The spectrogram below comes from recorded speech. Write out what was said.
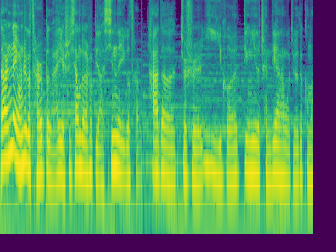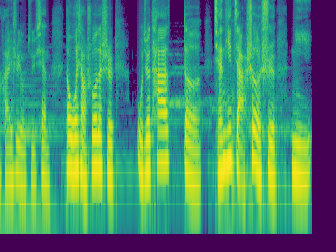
当然“内容”这个词儿本来也是相对来说比较新的一个词儿，它的就是意义和定义的沉淀，我觉得可能还是有局限的。但我想说的是，我觉得它的前提假设是你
